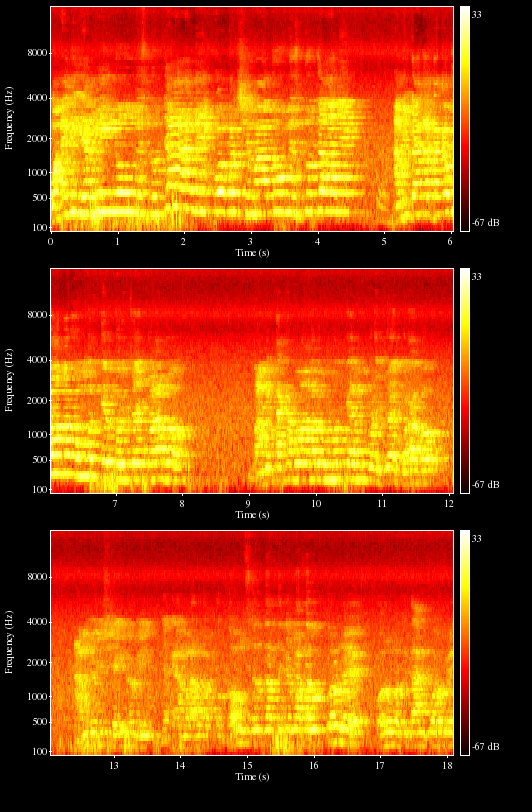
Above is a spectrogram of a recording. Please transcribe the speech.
সুবহানাল্লাহ। وعن يمين مثل ذلك وشمال مثل ذلك আমি টাকা তাকাবো আমার উম্মতকে পরিচয় করাবো আমি তাকাবো আমার উম্মতকে আমি পরিচয় করাবো আমি যদি সেই নবী যাকে আমার আল্লাহ প্রথম শ্রদ্ধা থেকে মাথা উত্তরণে অনুমতি দান করবে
